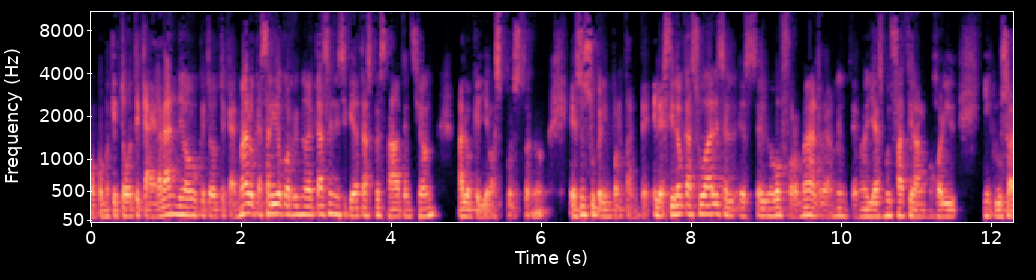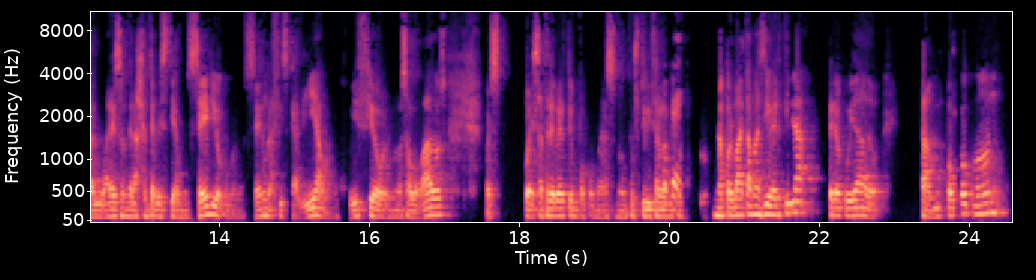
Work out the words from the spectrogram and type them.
o como que todo te cae grande o que todo te cae mal o que has salido corriendo de casa y ni siquiera te has prestado atención a lo que llevas puesto, ¿no? Eso es súper importante. El estilo casual es el, es el nuevo formal realmente, ¿no? Ya es muy fácil a lo mejor ir incluso a lugares donde la gente vestía muy serio, como no sé, en una fiscalía o en un juicio o en unos abogados, pues puedes atreverte un poco más, ¿no? Pues utilizar okay. una corbata más divertida, pero cuidado, tampoco con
